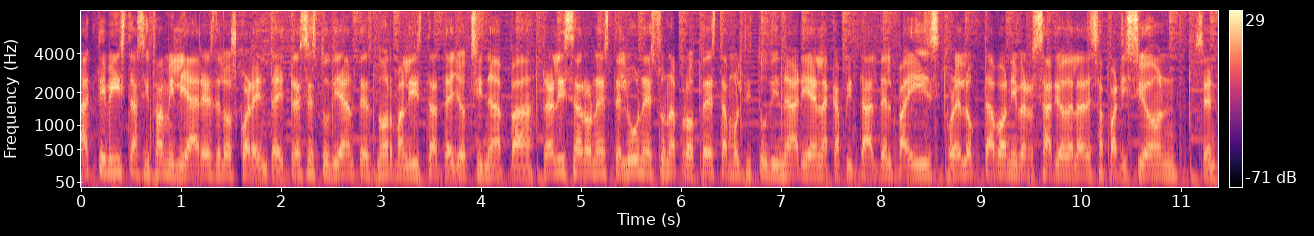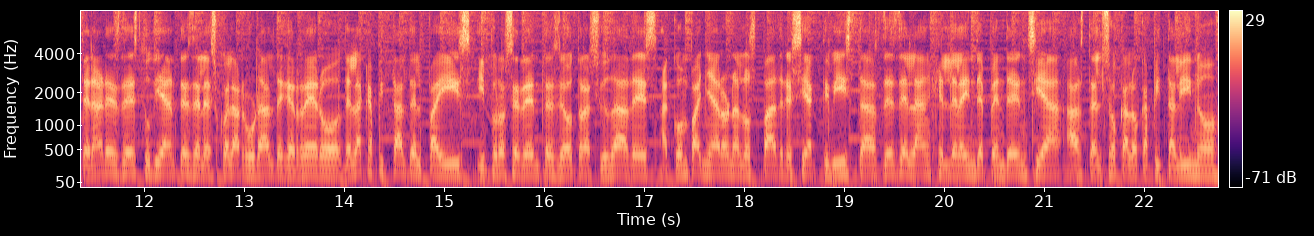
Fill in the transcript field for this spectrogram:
Activistas y familiares de los 43 estudiantes normalistas de Ayotzinapa realizaron este lunes una protesta multitudinaria en la capital del país por el octavo aniversario de la desaparición. Centenares de estudiantes de la Escuela Rural de Guerrero, de la capital del país y procedentes de otras ciudades acompañaron a los padres y activistas desde el Ángel de la Independencia hasta el Zócalo capitalino.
